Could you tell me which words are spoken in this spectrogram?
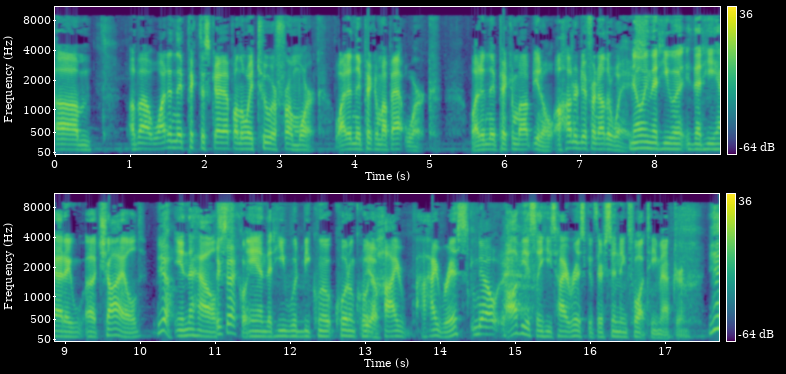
um, about why didn't they pick this guy up on the way to or from work? Why didn't they pick him up at work? Why didn't they pick him up? You know, a hundred different other ways. Knowing that he wa that he had a, a child Yeah, in the house, exactly. and that he would be quote, quote unquote Yeah. a high high risk. Now- obviously he's high risk if they're sending SWAT team after him. Yeah,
